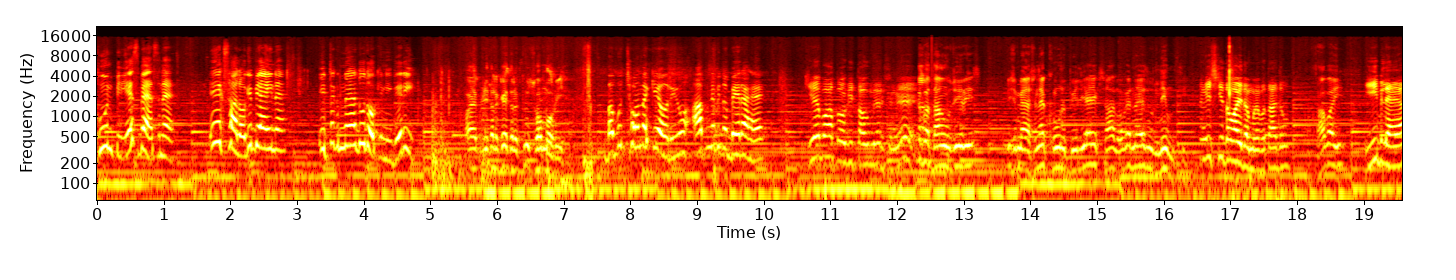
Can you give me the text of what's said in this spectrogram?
खून पी इस भैंस ने। एक साल हो गई ब्याई ने। इब तक नया दूध होके नहीं दे रही हो है? बाबू छो में क्या हो रही हूँ? आपने भी तो बेरा है। ये बात होगी ताऊ मेरे संगे। मैं बताऊँ जी इस मैस ने खून पी लिया एक साल हो गया नया दूध नहीं होती। इसकी दवाई दो मैं बता दूँ। हाँ भाई। ई बिलाया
